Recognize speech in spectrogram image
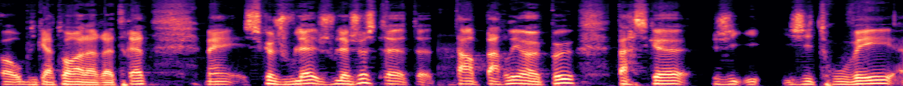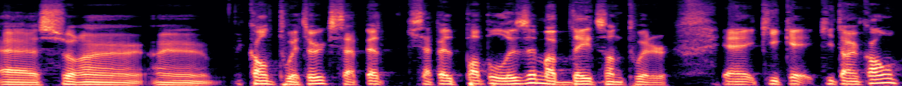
obligatoire à la retraite. Mais ce que je voulais, je voulais juste t'en parler un peu parce que j'ai trouvé euh, sur un, un, compte Twitter qui s'appelle qui s'appelle Populism Updates on Twitter, euh, qui, qui, est un compte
